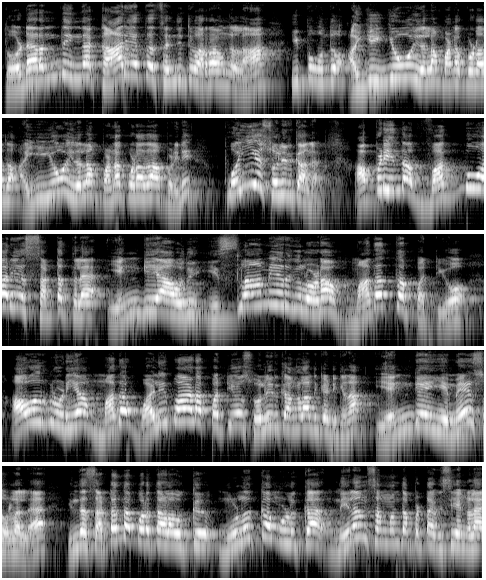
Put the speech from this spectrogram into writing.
தொடர்ந்து இந்த காரியத்தை செஞ்சுட்டு வர்றவங்கெல்லாம் இப்போ வந்து ஐயோ இதெல்லாம் பண்ணக்கூடாது ஐயோ இதெல்லாம் பண்ணக்கூடாதா? அப்படின்னு பொய்ய சொல்லியிருக்காங்க. அப்படி இந்த வக்பு வாரிய சட்டத்தில் எங்கேயாவது இஸ்லாமியர்களோட மதத்தை பற்றியோ அவர்களுடைய மத வழிபாடை பற்றியோ சொல்லியிருக்காங்களான்னு கேட்டிங்கன்னா எங்கேயுமே சொல்லலை. இந்த சட்டத்தை பொறுத்த அளவுக்கு முழுக்க முழுக்க நிலம் சம்பந்தப்பட்ட விஷயங்களை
